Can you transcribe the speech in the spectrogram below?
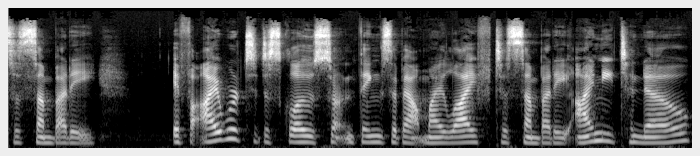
to somebody if I were to disclose certain things about my life to somebody, I need to know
